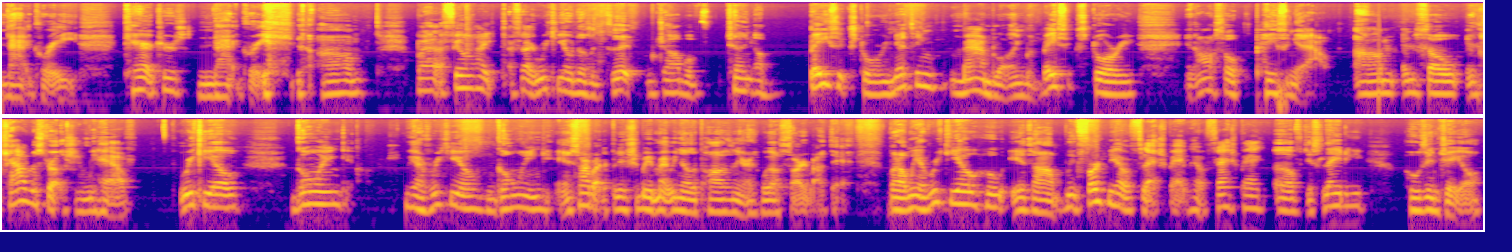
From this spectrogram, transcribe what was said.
not great, characters not great. um, but I feel like I feel like Riki-Oh does a good job of telling a basic story, nothing mind blowing, but basic story, and also pacing it out. Um, and so in Child Destruction, we have Riki-Oh going. We have Riki-Oh going, and sorry about the there should be might be another pause in there as well. Sorry about that. But uh, we have Riki-Oh who is um we first we have a flashback. We have a flashback of this lady who's in jail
